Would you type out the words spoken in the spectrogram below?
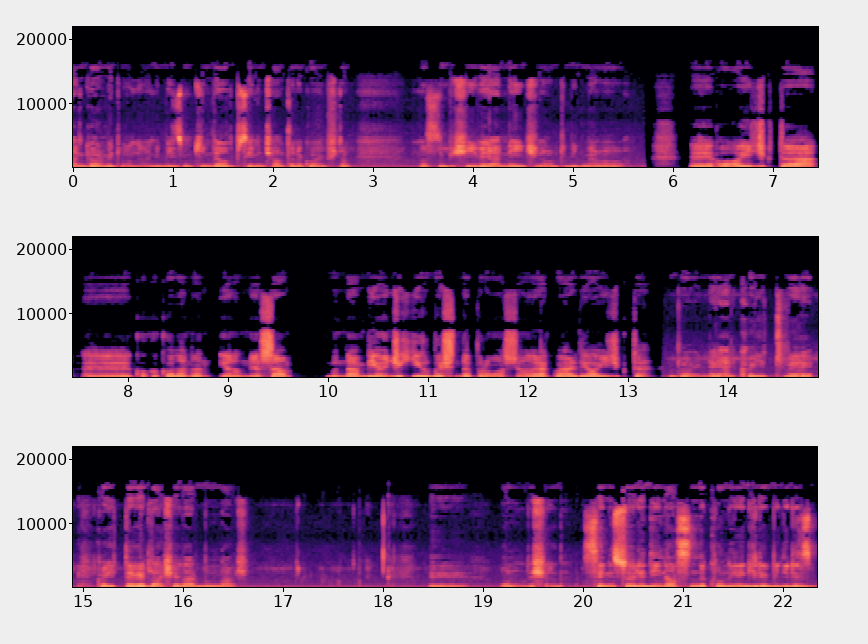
Ben görmedim onu. Hani bizimkini de alıp senin çantana koymuştum. Nasıl bir şey veya ne için orada bilmiyorum ama. E, o ayıcık da e, Coca-Cola'nın yanılmıyorsam bundan bir önceki yıl başında promosyon olarak verdiği ayıcıktı. Böyle yani kayıt ve kayıtta verilen şeyler bunlar. Ee, onun dışında senin söylediğin aslında konuya girebiliriz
